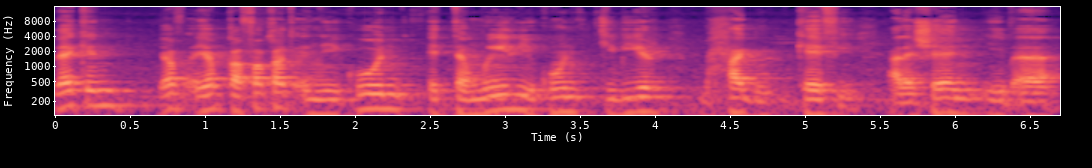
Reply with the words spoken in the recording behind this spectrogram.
لكن يبقى فقط إن يكون التمويل يكون كبير بحجم كافي علشان يبقى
